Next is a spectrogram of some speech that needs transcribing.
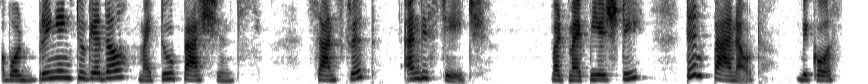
about bringing together my two passions, Sanskrit and the stage. But my PhD didn't pan out because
